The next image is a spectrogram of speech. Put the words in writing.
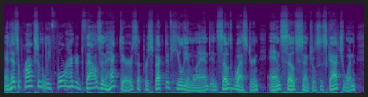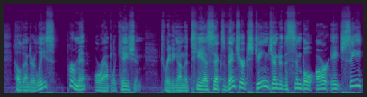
and has approximately 400,000 hectares of prospective helium land in southwestern and south central Saskatchewan held under lease, permit, or application. Trading on the TSX Venture Exchange under the symbol RHC,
